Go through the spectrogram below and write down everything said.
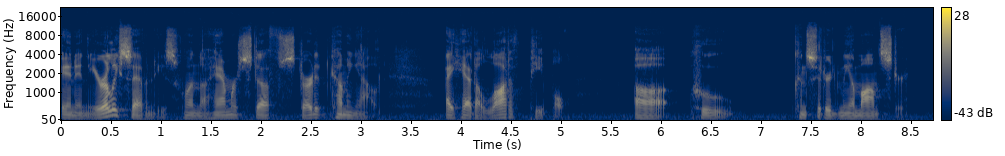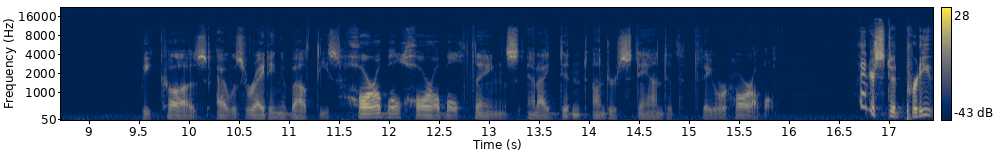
And in the early 70s, when the Hammer stuff started coming out, I had a lot of people uh, who considered me a monster because I was writing about these horrible, horrible things and I didn't understand that they were horrible. I understood pretty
